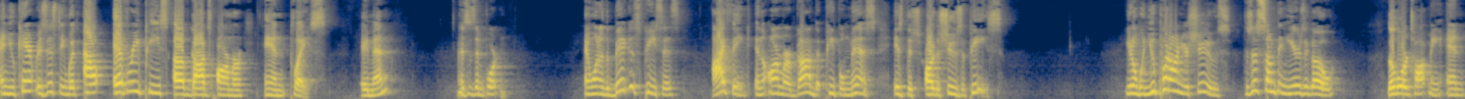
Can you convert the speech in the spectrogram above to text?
and you can't resist him without every piece of God's armor in place. Amen? This is important. And one of the biggest pieces, I think, in the armor of God that people miss is the, are the shoes of peace. You know, when you put on your shoes, this is something years ago the Lord taught me. And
